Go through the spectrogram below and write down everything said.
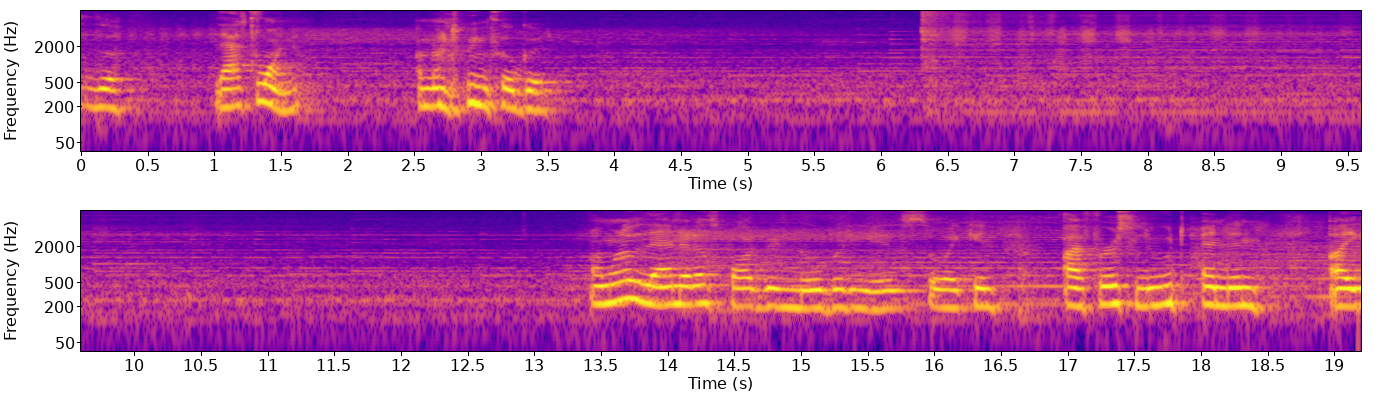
The last one. I'm not doing so good. I'm gonna land at a spot where nobody is so I can I first loot and then I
